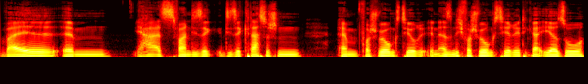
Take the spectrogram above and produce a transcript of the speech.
Weil ähm, ja, es waren diese diese klassischen ähm, Verschwörungstheorien, also nicht Verschwörungstheoretiker, eher so,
